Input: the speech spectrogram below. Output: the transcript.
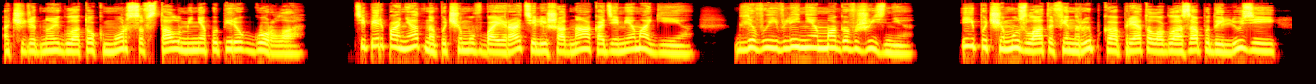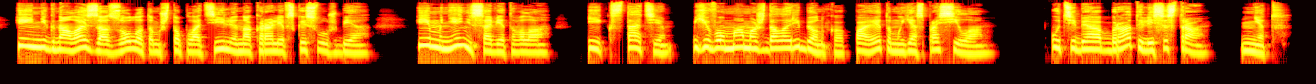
Очередной глоток морса встал у меня поперек горла. Теперь понятно, почему в Байрате лишь одна Академия магии. Для выявления магов жизни. И почему Злата Финрыбка прятала глаза под иллюзией и не гналась за золотом, что платили на королевской службе. И мне не советовала. И, кстати, его мама ждала ребенка, поэтому я спросила. «У тебя брат или сестра?» «Нет».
